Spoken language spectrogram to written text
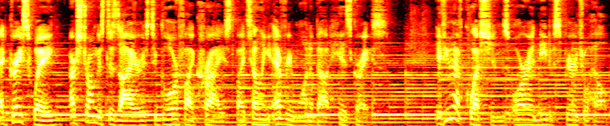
At Graceway, our strongest desire is to glorify Christ by telling everyone about his grace. If you have questions or are in need of spiritual help,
